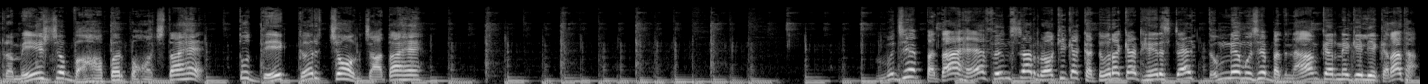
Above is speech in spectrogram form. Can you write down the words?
रमेश जब वहाँ पर पहुँचता है तो देखकर चौंक जाता है। मुझे पता है, फ़िल्म स्टार रॉकी का कटोरा कट हेयर स्टाइल तुमने मुझे बदनाम करने के लिए करा था।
